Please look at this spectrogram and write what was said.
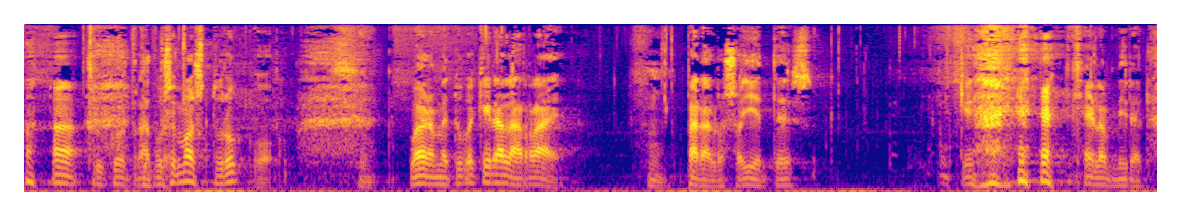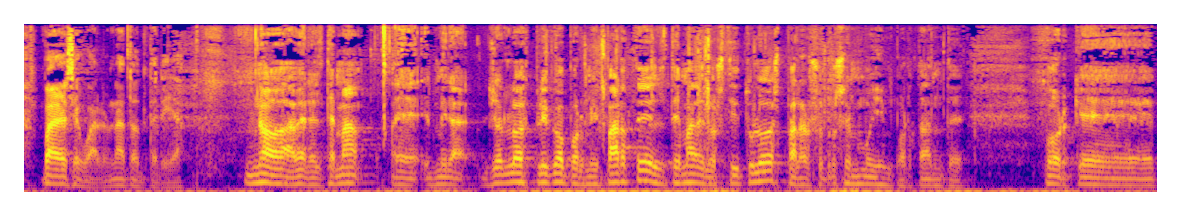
Truco, Le trato. pusimos truco. Bueno, me tuve que ir a la RAE para los oyentes. Que, que lo miren. Bueno, es igual, una tontería. No, a ver, el tema, eh, mira, yo os lo explico por mi parte, el tema de los títulos para nosotros es muy importante, porque,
